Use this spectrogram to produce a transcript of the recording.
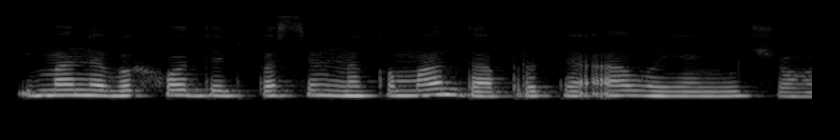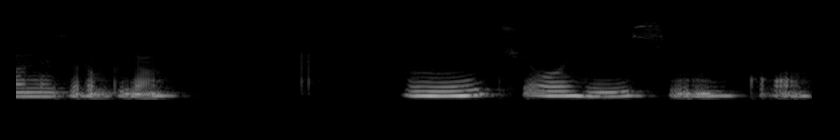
І в мене виходить пасивна команда, а проти Елло я нічого не зроблю. Нічогісінько.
